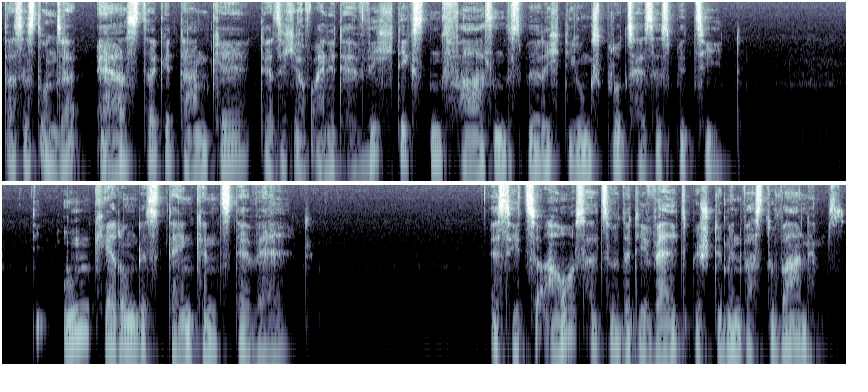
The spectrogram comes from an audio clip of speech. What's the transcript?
Das ist unser erster Gedanke, der sich auf eine der wichtigsten Phasen des Berichtigungsprozesses bezieht. Die Umkehrung des Denkens der Welt. Es sieht so aus, als würde die Welt bestimmen, was du wahrnimmst.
